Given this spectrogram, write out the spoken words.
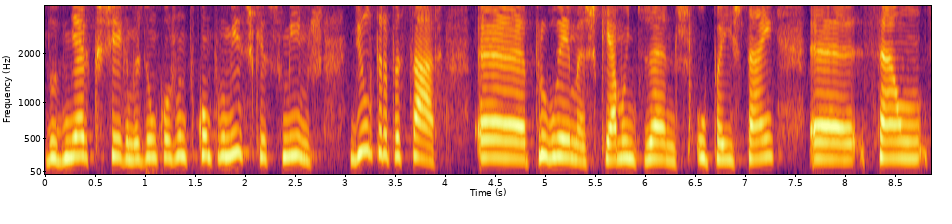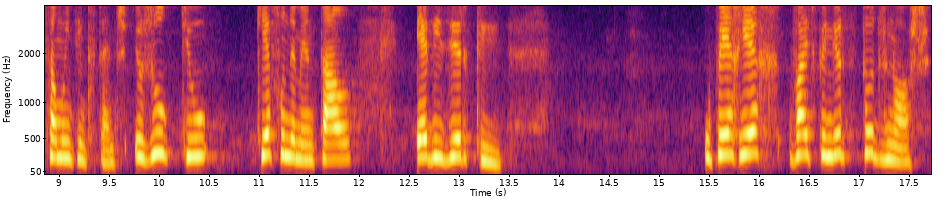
do dinheiro que chega, mas de um conjunto de compromissos que assumimos de ultrapassar uh, problemas que há muitos anos o país tem, uh, são, são muito importantes. Eu julgo que o que é fundamental é dizer que o PRR vai depender de todos nós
